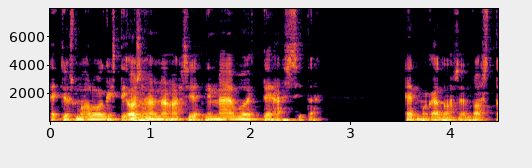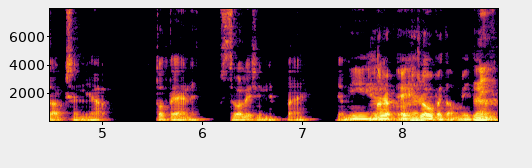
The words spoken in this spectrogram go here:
että jos mä haluan oikeasti osata nämä asiat, niin mä en voi tehdä sitä. Että mä katson sen vastauksen ja totean, että se oli sinne päin. Ja Niin, mä- eihän se opeta mitään. Niin.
